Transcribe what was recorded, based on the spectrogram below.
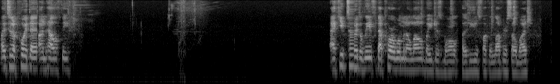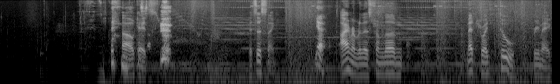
like to the point that it's unhealthy. I keep telling you to leave that poor woman alone, but you just won't because you just fucking love her so much. Oh, okay. It's it's this thing. Yeah, I remember this from the Metroid 2 remake.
